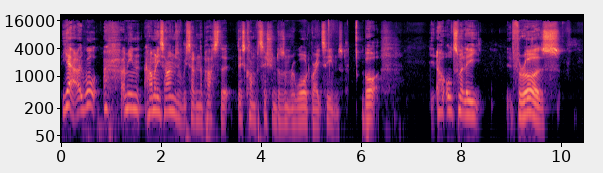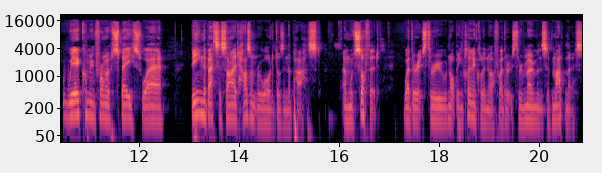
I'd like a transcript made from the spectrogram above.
Yeah, well, I mean, how many times have we said in the past that this competition doesn't reward great teams? But uh, ultimately, for us, we're coming from a space where being the better side hasn't rewarded us in the past, and we've suffered. Whether it's through not being clinical enough, whether it's through moments of madness.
